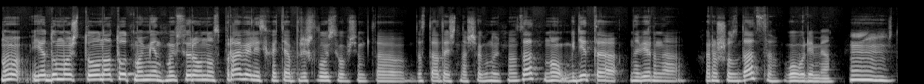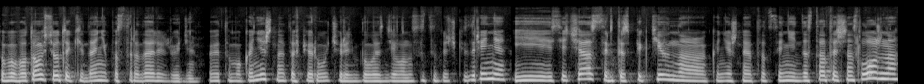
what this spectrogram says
Но я думаю, что на тот момент мы все равно справились, хотя пришлось, в общем-то, достаточно шагнуть назад, но где-то, наверное, хорошо сдаться вовремя, mm. чтобы потом все-таки да, не пострадали люди. Поэтому, конечно, это в первую очередь было сделано с этой точки зрения. И сейчас ретроспективно, конечно, это оценить достаточно сложно.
